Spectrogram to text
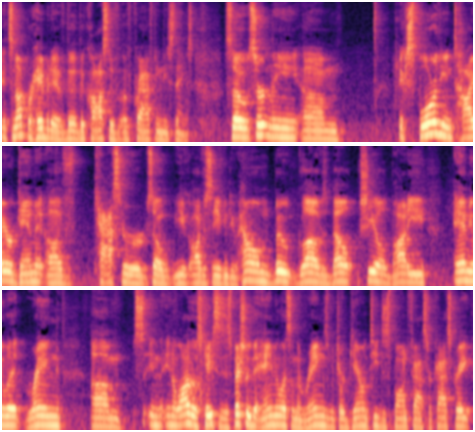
it's not prohibitive the the cost of, of crafting these things. So certainly, um, explore the entire gamut of caster. So you obviously you can do helm, boot, gloves, belt, shield, body, amulet, ring um, in in a lot of those cases, especially the amulets and the rings, which are guaranteed to spawn faster cast rate,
